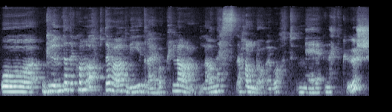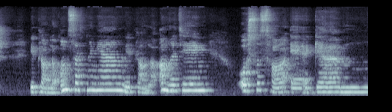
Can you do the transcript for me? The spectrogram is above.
Og grunnen til at det kom opp, det var at vi drev og planla neste halvåret vårt med nettkurs. Vi planla omsetningen, vi planla andre ting. Og så sa jeg um,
